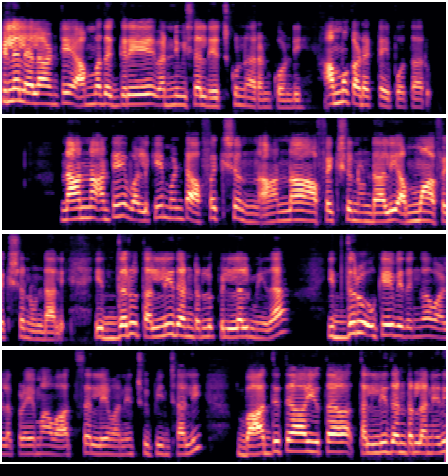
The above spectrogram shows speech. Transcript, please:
పిల్లలు ఎలా అంటే అమ్మ దగ్గరే అన్ని విషయాలు నేర్చుకున్నారనుకోండి అమ్మకు అడక్ట్ అయిపోతారు. నాన్న అంటే వాళ్ళకి ఏమంటే అఫెక్షన్ నాన్న అఫెక్షన్ ఉండాలి అమ్మ అఫెక్షన్ ఉండాలి. ఇద్దరు తల్లిదండ్రులు పిల్లల మీద ఇద్దరు ఒకే విధంగా వాళ్ళ ప్రేమ వాత్సల్యం అనేది చూపించాలి. బాధ్యతాయుత తల్లిదండ్రులు అనేది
